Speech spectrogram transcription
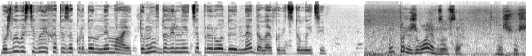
Можливості виїхати за кордон немає, тому вдовільниться природою недалеко від столиці. Ну, переживаємо за все. Ну що ж,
